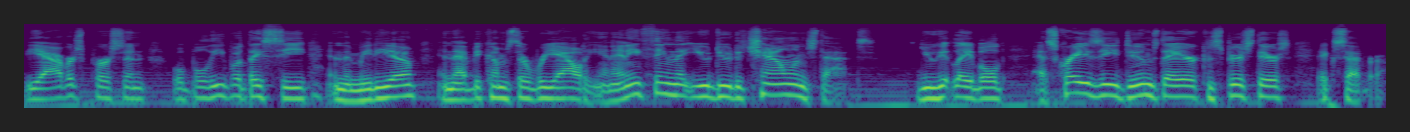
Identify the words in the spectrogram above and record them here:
The average person will believe what they see in the media, and that becomes their reality. And anything that you do to challenge that, you get labeled as crazy, doomsdayer, conspiracy theorist, etc.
